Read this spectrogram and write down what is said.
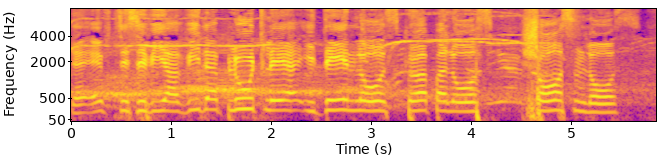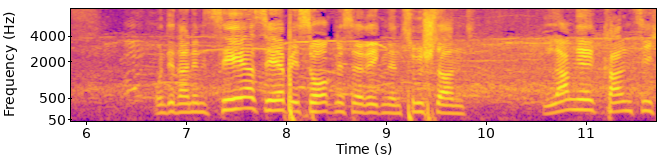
Der FC Sevilla wieder blutleer, ideenlos, körperlos chancenlos und in einem sehr, sehr besorgniserregenden Zustand. Lange kann sich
